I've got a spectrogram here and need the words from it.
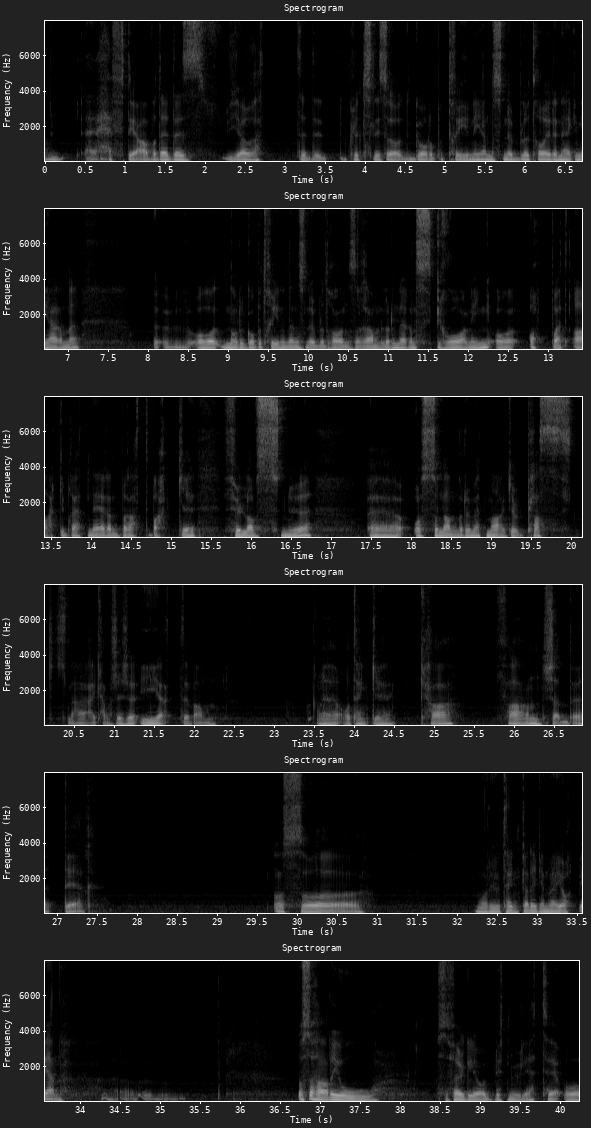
heftig av, og det, det gjør at det, plutselig så går du på trynet i en snubletråd i din egen hjerne. Og når du går på trynet i den snubletråden, så ramler du ned en skråning og oppå et akebrett ned en bratt bakke full av snø. Uh, og så lander du med et mageplask Nei, kanskje ikke. I et vann. Eh, og tenker Hva faen skjedde der? Og så må du jo tenke deg en vei opp igjen. Og så har det jo selvfølgelig òg blitt mulighet til å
